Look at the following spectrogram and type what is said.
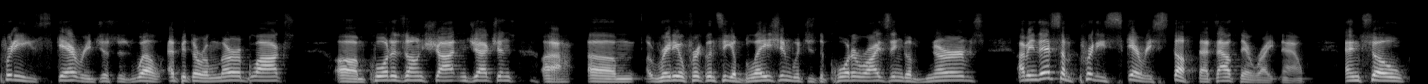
pretty scary just as well. Epidural nerve blocks, um, cortisone shot injections, uh, um, radio frequency ablation, which is the cauterizing of nerves. I mean, there's some pretty scary stuff that's out there right now. And so,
